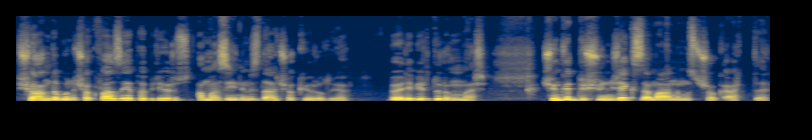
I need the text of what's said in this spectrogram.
şu anda bunu çok fazla yapabiliyoruz ama zihnimiz daha çok yoruluyor. Böyle bir durum var. Çünkü düşünecek zamanımız çok arttı.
